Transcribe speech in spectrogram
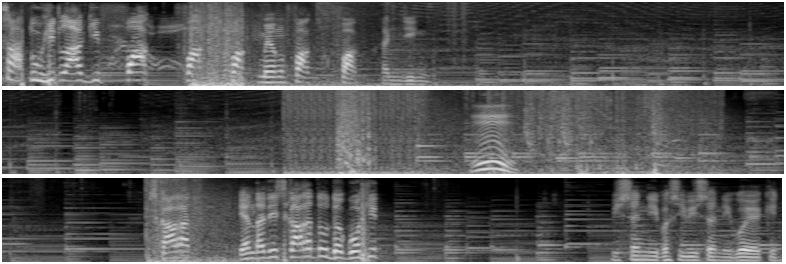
Satu hit lagi. Fuck, fuck, fuck, memang fuck, fuck, anjing. Hmm. Sekarat. Yang tadi sekarat tuh udah gua hit. Bisa nih, pasti bisa nih, gue yakin.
